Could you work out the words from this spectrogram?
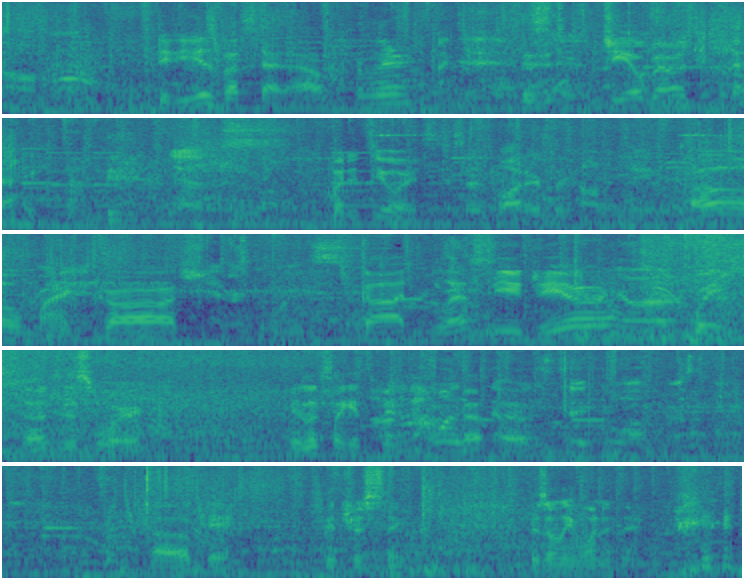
Oh man, Did you just bust that out from there? I did. Is it GeoBo's back? Yes. but it's yours. It says water for commentators. Oh my gosh. God bless you, Geo. Wait, does this work? It looks like it's been. That one, Uh one's oh. to cool off the rest of them. Oh, okay. Interesting. There's only one in there.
